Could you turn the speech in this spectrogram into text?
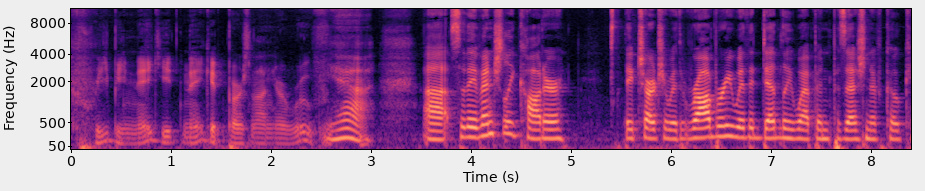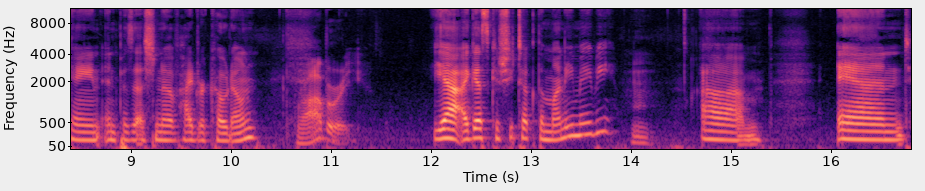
Creepy, naked, naked person on your roof. Yeah. Uh, so they eventually caught her. They charge her with robbery with a deadly weapon, possession of cocaine, and possession of hydrocodone. Robbery. Yeah, I guess because she took the money, maybe. Hmm. Um, and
